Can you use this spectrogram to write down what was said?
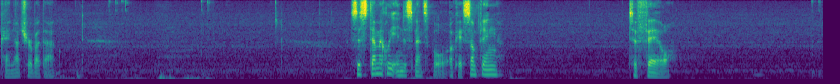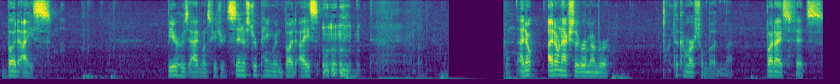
Okay, not sure about that. Systemically indispensable. Okay, something to fail. Bud Ice. Beer whose ad once featured Sinister Penguin Bud Ice. I don't I don't actually remember the commercial, but Bud Ice fits.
